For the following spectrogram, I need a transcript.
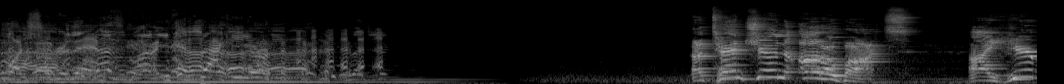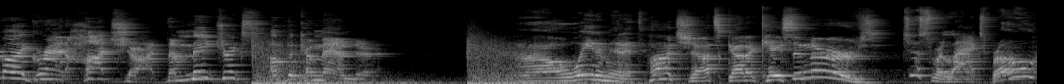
Blood sugar then! Get back here! Attention, Autobots! I hereby grant Hotshot the Matrix of the Commander. Oh, wait a minute. Hotshot's got a case of nerves. Just relax, bro.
